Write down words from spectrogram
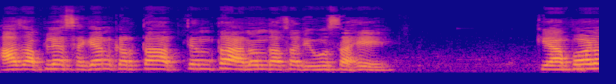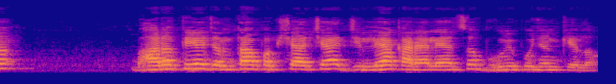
आज आपल्या सगळ्यांकरता अत्यंत आनंदाचा दिवस आहे. की आपण भारतीय जनता पक्षाच्या जिल्हा कार्यालयाचं भूमिपूजन केलं.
